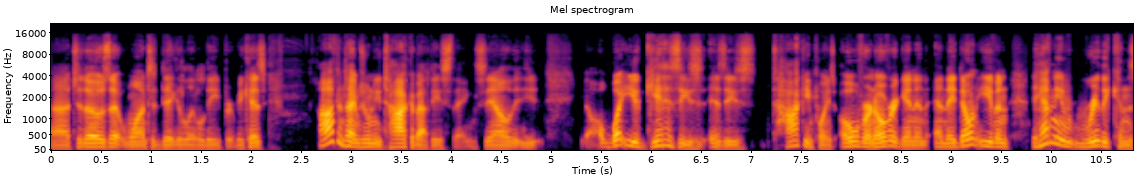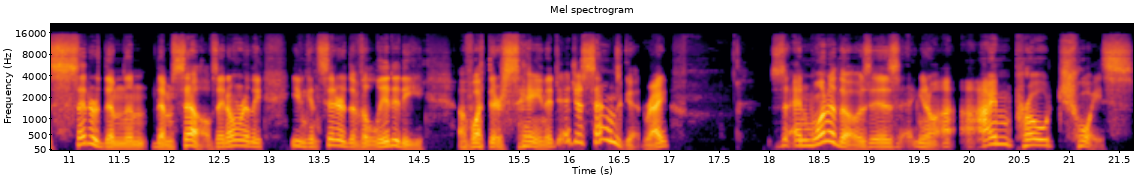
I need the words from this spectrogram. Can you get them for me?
uh, to those that want to dig a little deeper because oftentimes when you talk about these things you know you, what you get is these is these talking points over and over again and, and they don't even they haven't even really considered them, them themselves. They don't really even consider the validity of what they're saying. It, it just sounds good right? So, and one of those is you know I, i'm pro-choice.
